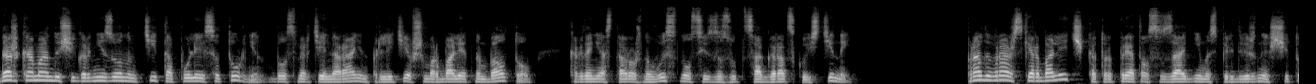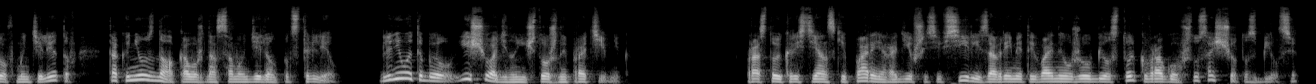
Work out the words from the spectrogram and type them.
Даже командующий гарнизоном Тит Апулей Сатурнин был смертельно ранен прилетевшим арбалетным болтом, когда неосторожно высунулся из-за зубца городской стены. Правда, вражеский арбалетчик, который прятался за одним из передвижных щитов мантилетов, так и не узнал, кого же на самом деле он подстрелил. Для него это был еще один уничтоженный противник. Простой крестьянский парень, родившийся в Сирии, за время этой войны уже убил столько врагов, что со счета сбился.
